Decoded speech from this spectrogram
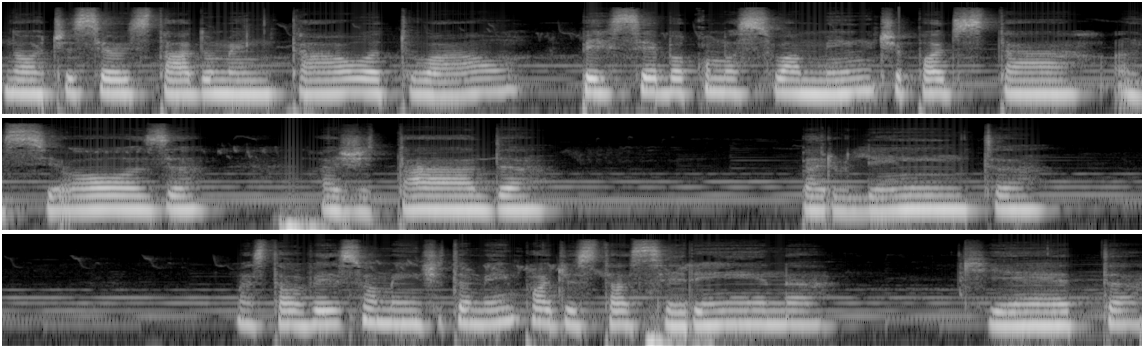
Note seu estado mental atual, perceba como a sua mente pode estar ansiosa, agitada, barulhenta, mas talvez sua mente também pode estar serena, quieta.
